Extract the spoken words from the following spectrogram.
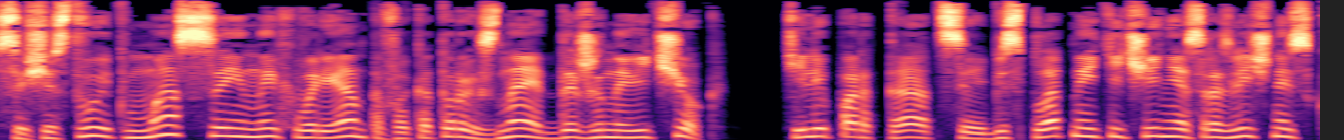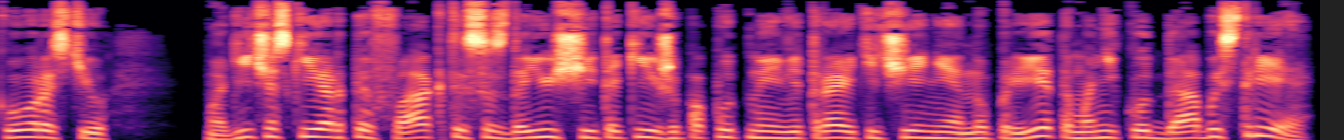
Существует масса иных вариантов, о которых знает даже новичок. Телепортация, бесплатные течения с различной скоростью, магические артефакты, создающие такие же попутные ветра и течения, но при этом они куда быстрее.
